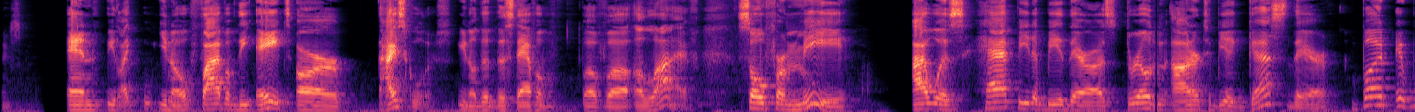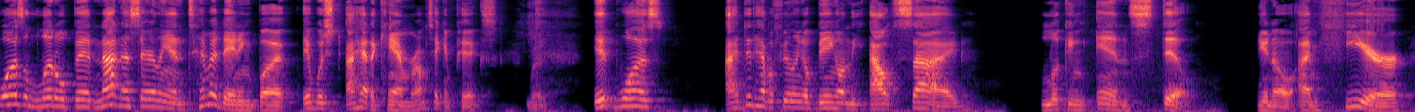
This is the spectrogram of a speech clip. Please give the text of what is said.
Thanks. And like, you know, five of the eight are high schoolers, you know, the, the staff of, of uh, Alive. So for me, I was happy to be there. I was thrilled and honored to be a guest there. But it was a little bit, not necessarily intimidating, but it was, I had a camera, I'm taking pics. Right. it was i did have a feeling of being on the outside looking in still. You know i'm here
